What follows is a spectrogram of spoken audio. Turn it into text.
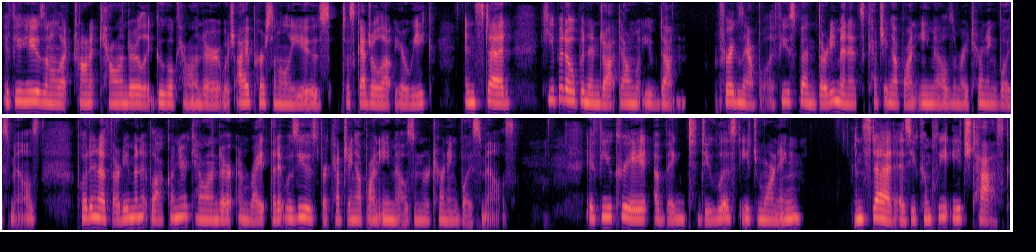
If you use an electronic calendar like Google Calendar, which I personally use to schedule out your week, instead keep it open and jot down what you've done. For example, if you spend 30 minutes catching up on emails and returning voicemails, put in a 30 minute block on your calendar and write that it was used for catching up on emails and returning voicemails. If you create a big to do list each morning, instead, as you complete each task,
